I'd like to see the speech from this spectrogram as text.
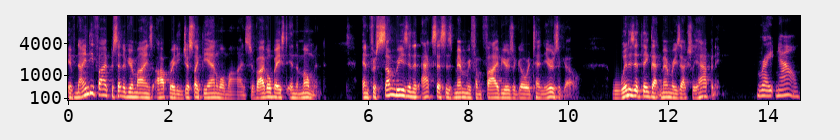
If 95% of your mind's operating just like the animal mind, survival based in the moment, and for some reason it accesses memory from five years ago or 10 years ago, when does it think that memory is actually happening? Right now.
